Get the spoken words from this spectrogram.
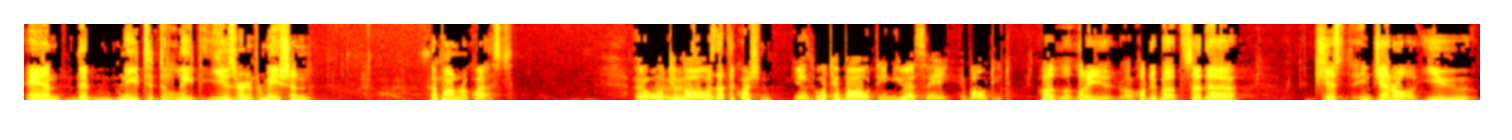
and the need to delete user information upon request? Uh, what Was that- about, was that the question? yes, what about in USA about it? Well, let me, I'll I'll do both. So the, just in general, you,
